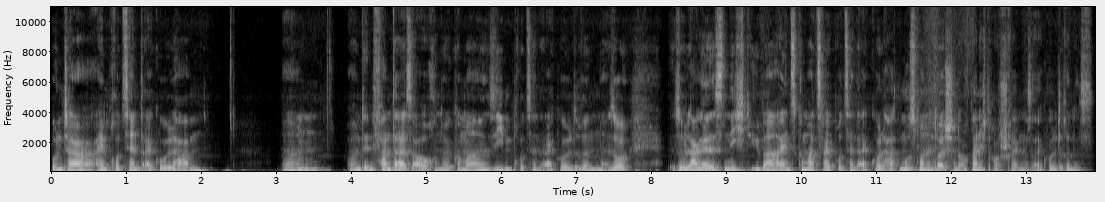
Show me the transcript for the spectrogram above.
unter 1% Alkohol haben. Ähm, mhm. Und in Fanta ist auch 0,7% Alkohol drin. Also solange es nicht über 1,2% Alkohol hat, muss man in Deutschland auch gar nicht draufschreiben, dass Alkohol drin ist.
